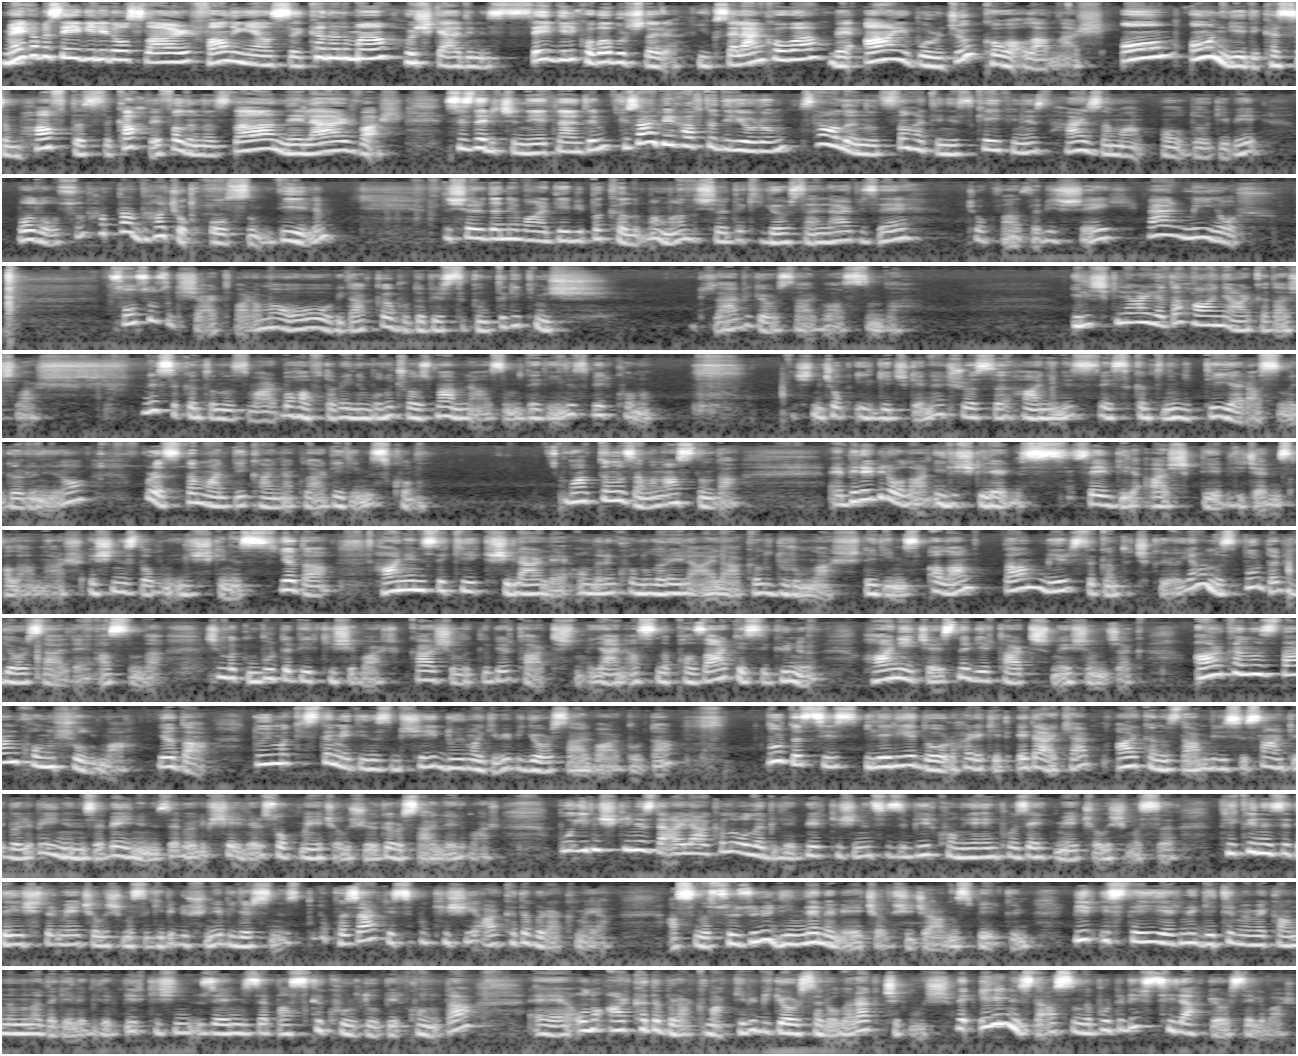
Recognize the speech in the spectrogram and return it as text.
Merhaba sevgili dostlar, Fal Dünyası kanalıma hoş geldiniz. Sevgili kova burçları, yükselen kova ve ay burcu kova olanlar. 10-17 Kasım haftası kahve falınızda neler var? Sizler için niyetlendim. Güzel bir hafta diliyorum. Sağlığınız, sıhhatiniz, keyfiniz her zaman olduğu gibi bol olsun. Hatta daha çok olsun diyelim. Dışarıda ne var diye bir bakalım ama dışarıdaki görseller bize çok fazla bir şey vermiyor. Sonsuzluk işareti var ama o bir dakika burada bir sıkıntı gitmiş. Güzel bir görsel bu aslında. İlişkiler ya da hane arkadaşlar. Ne sıkıntınız var? Bu hafta benim bunu çözmem lazım dediğiniz bir konu. Şimdi çok ilginç gene. Şurası haneniz ve sıkıntının gittiği yer aslında görünüyor. Burası da maddi kaynaklar dediğimiz konu. Baktığımız zaman aslında birebir olan ilişkileriniz, sevgili, aşk diyebileceğimiz alanlar, eşinizle olan ilişkiniz ya da hanenizdeki kişilerle, onların konularıyla alakalı durumlar dediğimiz alandan bir sıkıntı çıkıyor. Yalnız burada bir görselde aslında. Şimdi bakın burada bir kişi var. Karşılıklı bir tartışma. Yani aslında pazartesi günü hane içerisinde bir tartışma yaşanacak. Arkanızdan konuşulma ya da duymak istemediğiniz bir şeyi duyma gibi bir görsel var burada. Burada siz ileriye doğru hareket ederken arkanızdan birisi sanki böyle beyninize beyninize böyle bir şeyleri sokmaya çalışıyor görselleri var. Bu ilişkinizle alakalı olabilir. Bir kişinin sizi bir konuya empoze etmeye çalışması, fikrinizi değiştirmeye çalışması gibi düşünebilirsiniz. Burada pazartesi bu kişiyi arkada bırakmaya, aslında sözünü dinlememeye çalışacağınız bir gün. Bir isteği yerine getirmemek anlamına da gelebilir. Bir kişinin üzerinize baskı kurduğu bir konuda e, onu arkada bırakmak gibi bir görsel olarak çıkmış. Ve elinizde aslında burada bir silah görseli var.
